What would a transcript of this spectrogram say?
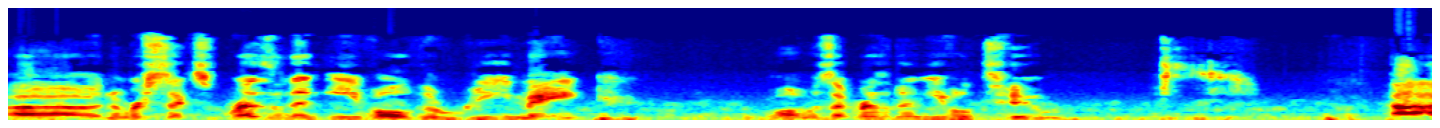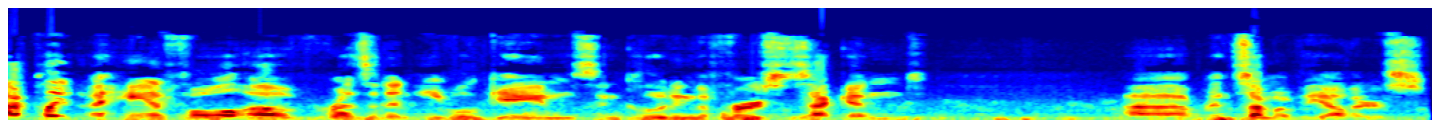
Uh, number six, Resident Evil the remake. Well, was it Resident Evil Two? Uh, I played a handful of Resident Evil games, including the first, second, uh, and some of the others.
